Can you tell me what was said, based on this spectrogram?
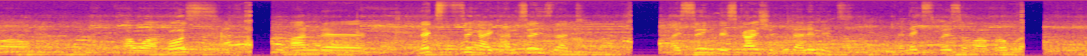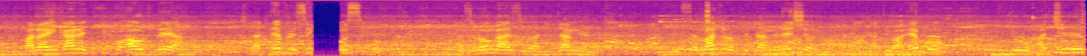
uh, our course. And uh, next thing I can say is that I think the sky should be the limit next phase of our program. But I encourage people out there that everything is possible as long as you are determined. It's a matter of determination that you are able to achieve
